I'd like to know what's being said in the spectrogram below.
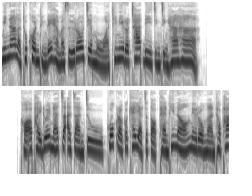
มิน่าละทุกคนถึงได้แห่มาซื้อโรเจียหมัวที่นี่รสชาติดีจริงๆฮ่าฮ่าขออภัยด้วยนะจ๊ะอาจารย์จู พวกเราก็แค่อยากจะตอบแทนที่น้องในโรงงานเท่าผ้า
